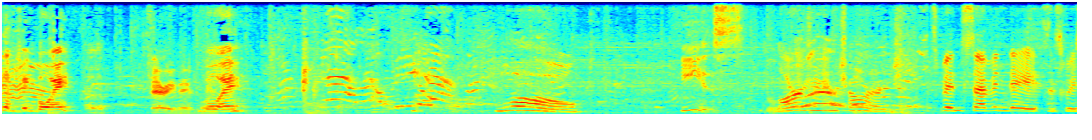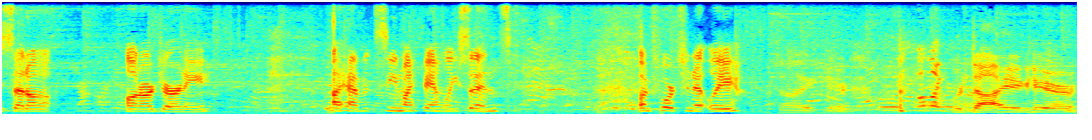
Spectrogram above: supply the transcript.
Yeah, big boy. Very big Boy. Boy. Whoa. He's large and in charge. It's been seven days since we set off on our journey. I haven't seen my family since. Unfortunately. Dying here. Oh my We're dying here.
